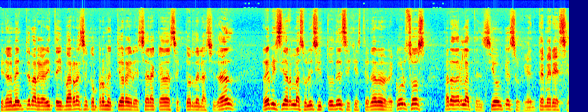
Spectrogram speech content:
Finalmente, Margarita Ibarra se comprometió a regresar a cada sector de la ciudad, revisar las solicitudes y gestionar los recursos para dar la atención que su gente merece.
